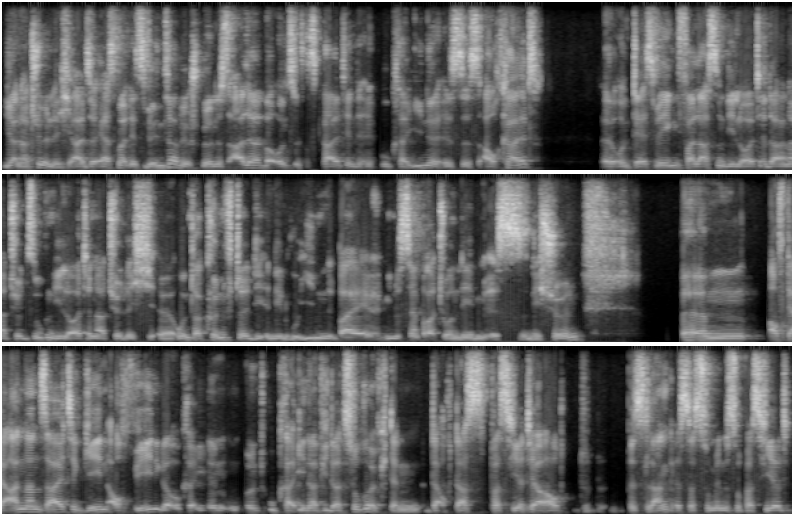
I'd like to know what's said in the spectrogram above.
Ja, natürlich. Also erstmal ist Winter, wir spüren es alle. Bei uns ist es kalt, in der Ukraine ist es auch kalt. Äh, und deswegen verlassen die Leute da natürlich, suchen die Leute natürlich äh, Unterkünfte, die in den Ruinen bei Minustemperaturen leben, ist nicht schön. Ähm, auf der anderen Seite gehen auch weniger Ukrainerinnen und Ukrainer wieder zurück, denn auch das passiert ja auch, bislang ist das zumindest so passiert.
